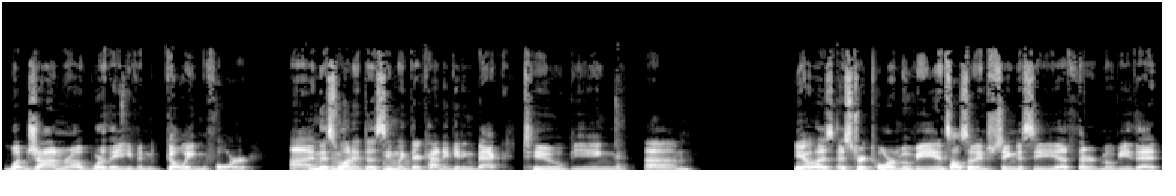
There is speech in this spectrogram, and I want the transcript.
what genre were they even going for? Uh, and mm-hmm. this one, it does seem mm-hmm. like they're kind of getting back to being um, you know, a, a, strict horror movie. And it's also interesting to see a third movie that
